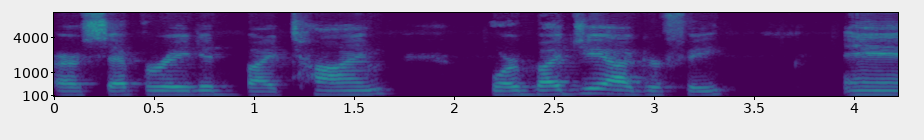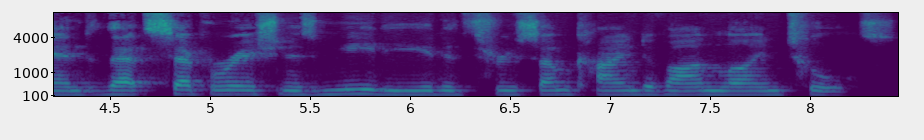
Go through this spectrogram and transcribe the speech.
are separated by time or by geography, and that separation is mediated through some kind of online tools.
